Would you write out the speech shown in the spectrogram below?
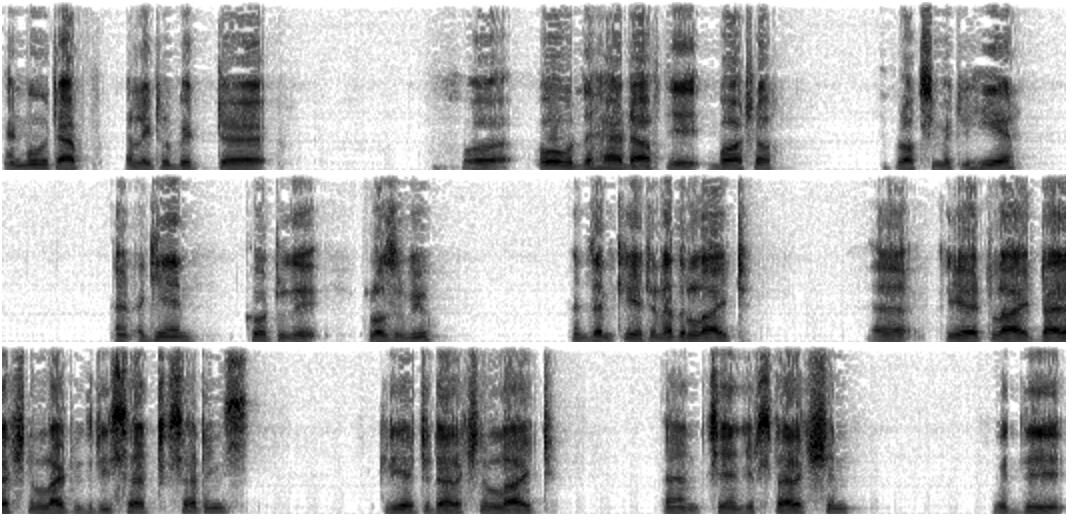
and move it up a little bit uh, for, over the head of the bottle, approximately here. And again, go to the closer view and then create another light. Uh, create light, directional light with reset settings. Create a directional light and change its direction with the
